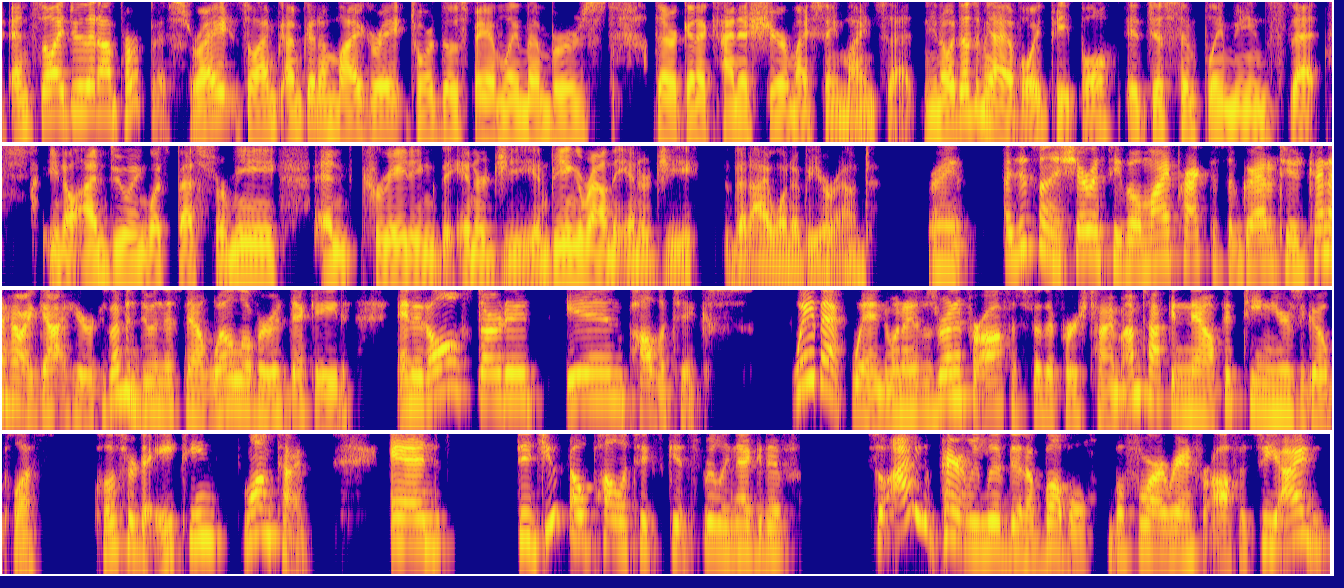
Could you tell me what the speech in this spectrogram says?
And so I do that on purpose, right? So I'm I'm going to migrate toward those family members that are going to kind of share my same mindset. You know, it doesn't mean I avoid people. It just simply means that, you know, I'm doing what's best for me and creating the energy and being around the energy that I want to be around. Right. I just want to share with people my practice of gratitude, kind of how I got here, because I've been doing this now well over a decade. And it all started in politics. Way back when, when I was running for office for the first time, I'm talking now 15 years ago plus, closer to 18, long time. And did you know politics gets really negative? So I apparently lived in a bubble before I ran for office. See, I,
